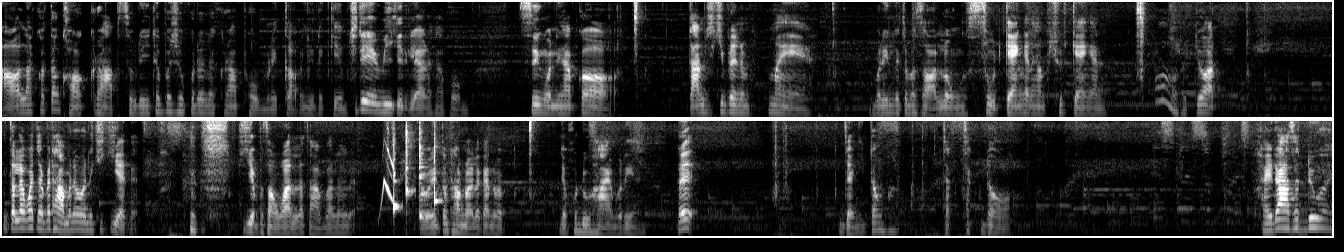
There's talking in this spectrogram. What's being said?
อาละก็ต้องขอกราบสวัสดีท่านผู้ชมกันด้วยนะครับผมวันนี้กลับมาอยู่ในเกมชิดเอวีกันอีกแล้วนะครับผม ซึ่งวันนี้ครับก็ตามคลิปเลยนะแหม่วันนี้เราจะมาสอนลงสูตรแกงกันนะครับ ชุดแกงกันโอ้สุดยอดตอนแรกว่าจะไม่ทำนะวันนี้ขี้เกียจเนี่ยขี้เกียจมาสองวันแล้วสามวันแล้วเนี่ยเดี๋ยววันนี้ต้องทำหน่อยแล้วกันแบบเดี๋ยวคนดูหายหมดเลยเฮ้ยอย่างนี้ต้องจัดสักดอกไฮด้าซะด้วย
